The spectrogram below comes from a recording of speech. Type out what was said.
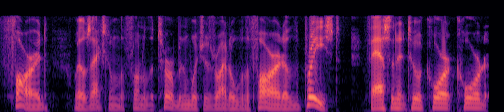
forehead. Well, it was actually on the front of the turban, which was right over the forehead of the priest. Fasten it to a cord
